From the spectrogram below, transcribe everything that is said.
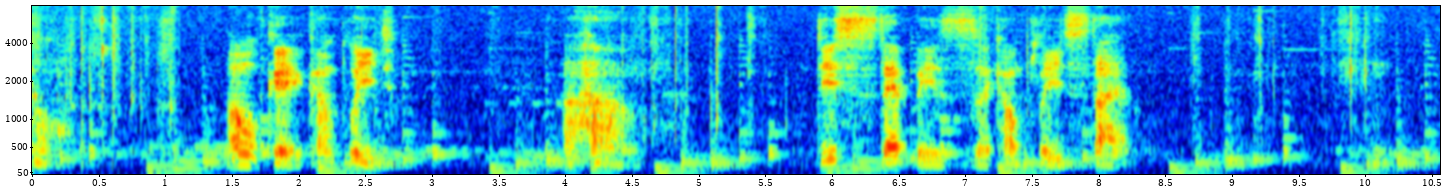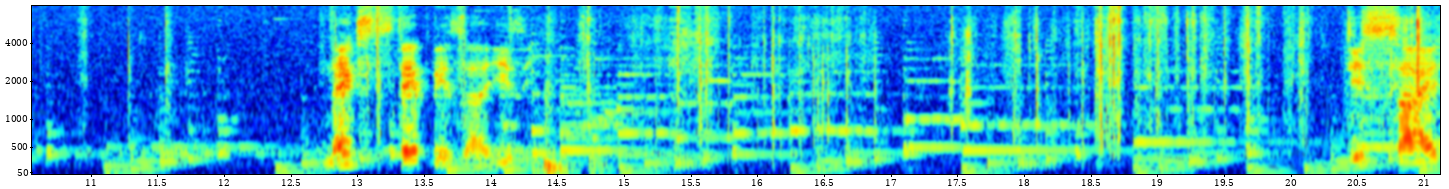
Oh. Okay, complete. Um, this step is a complete style. Next step is uh, easy. This side,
